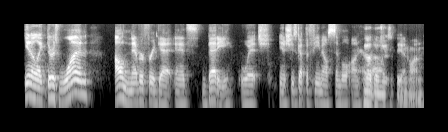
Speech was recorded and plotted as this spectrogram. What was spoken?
you know, like there's one I'll never forget, and it's Betty, which you know she's got the female symbol on her. Oh, the lesbian one.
